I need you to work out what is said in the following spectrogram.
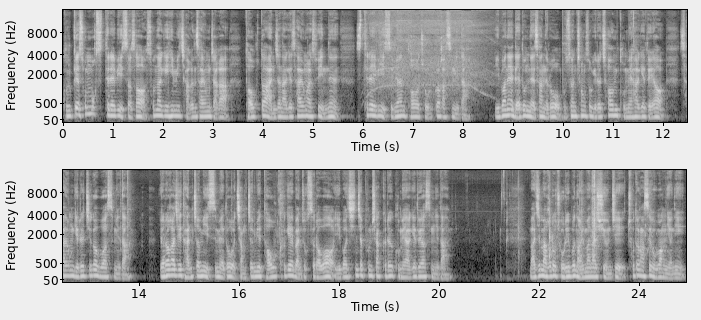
굵게 손목 스트랩이 있어서 소나기 힘이 작은 사용자가 더욱더 안전하게 사용할 수 있는 스트랩이 있으면 더 좋을 것 같습니다. 이번에 내돈내산으로 무선 청소기를 처음 구매하게 되어 사용기를 찍어 보았습니다. 여러 가지 단점이 있음에도 장점이 더욱 크게 만족스러워 이번 신제품 샤크를 구매하게 되었습니다. 마지막으로 조립은 얼마나 쉬운지 초등학생 5학년이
